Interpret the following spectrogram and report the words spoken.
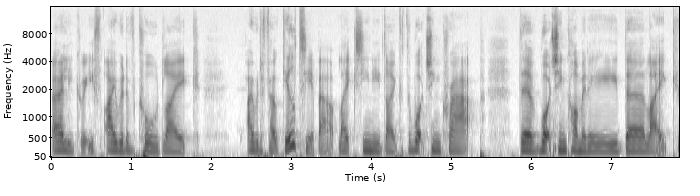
early grief, I would have called like I would have felt guilty about. Like, so you need like the watching crap, the watching comedy, the like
